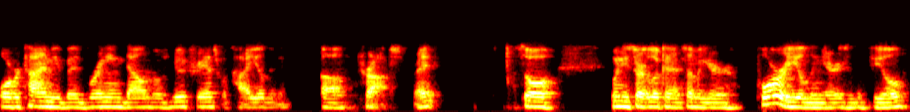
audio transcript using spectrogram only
over time you've been bringing down those nutrients with high yielding uh, crops, right? So when you start looking at some of your poorer yielding areas in the field,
